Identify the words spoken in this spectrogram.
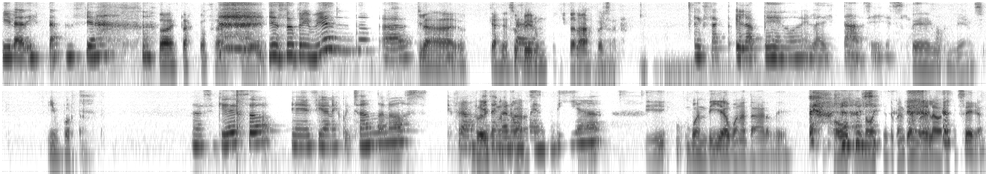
y la distancia Todas estas cosas que, y el sufrimiento. Ah, claro, que hacen sufrir Claro. un poquito a las personas. exacto, el apego en la distancia y eso. Pero también, sí. Importante. Así que eso, eh, sigan escuchándonos. Esperamos que tengan un buen día. Sí, buen día, buena tarde o noches, dependiendo de la hora que sea.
